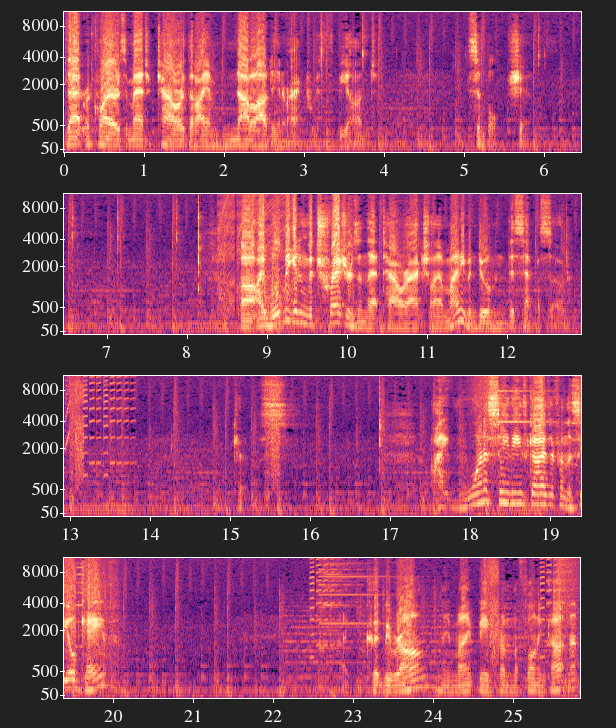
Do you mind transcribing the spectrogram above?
That requires a magic tower that I am not allowed to interact with beyond simple shit. Uh, I will be getting the treasures in that tower, actually. I might even do them in this episode. Because... I want to say these guys are from the Sealed Cave? Could be wrong. They might be from the floating continent.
